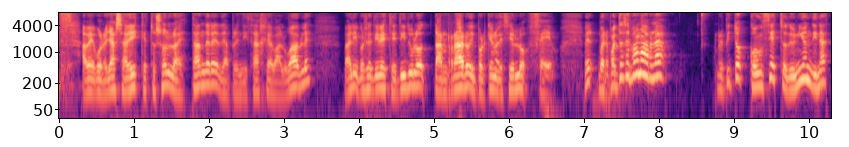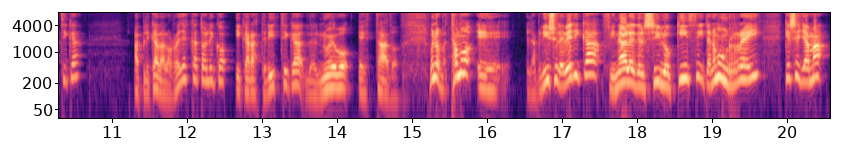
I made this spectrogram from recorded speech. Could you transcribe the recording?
a ver, bueno, ya sabéis que estos son los estándares de aprendizaje evaluables ¿vale? Y por eso tiene este título tan raro y por qué no decirlo feo. ¿Eh? Bueno, pues entonces vamos a hablar, repito, concepto de unión dinástica aplicada a los reyes católicos y características del nuevo Estado. Bueno, pues estamos eh, en la península ibérica, finales del siglo XV, y tenemos un rey que se llama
